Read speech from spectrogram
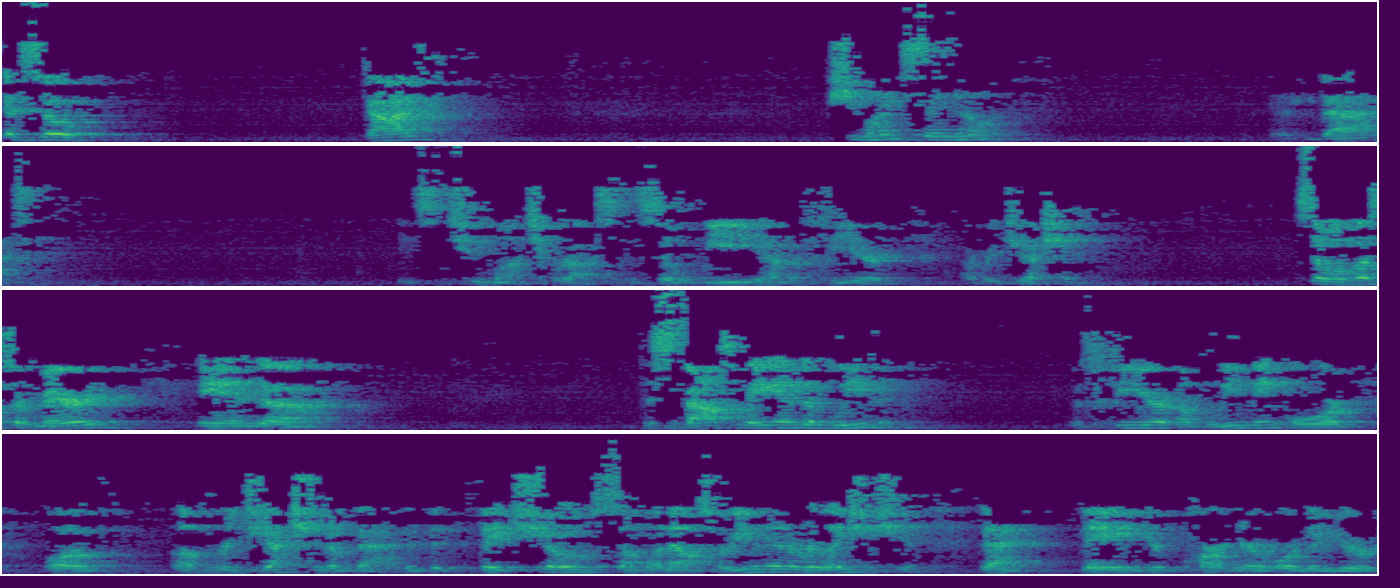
And so, guys, she might say no. And that is too much for us. And so we have a fear of rejection. Some of us are married, and uh, the spouse may end up leaving. The fear of leaving or of, of rejection of that, that they chose someone else, or even in a relationship, that they, your partner, or the, your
